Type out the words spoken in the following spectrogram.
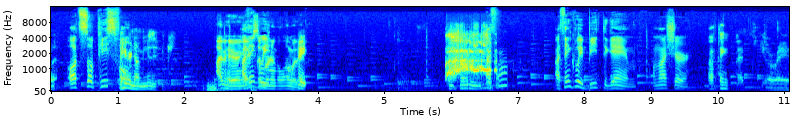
Heck. Oh, it's so peaceful. I peaceful. hear no music. I'm hearing I it. think 'cause I'm we- running along with Wait. Ah. it. You turn the music on? I think we beat the game. I'm not sure. I think that's your race.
